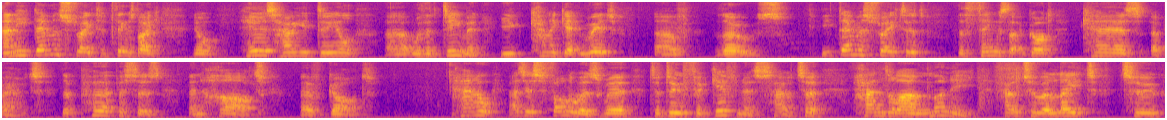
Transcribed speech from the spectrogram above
And he demonstrated things like, you know, here's how you deal uh, with a demon. You kind of get rid of those. He demonstrated the things that God cares about, the purposes and heart of God. How, as his followers, we're to do forgiveness, how to handle our money, how to relate to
